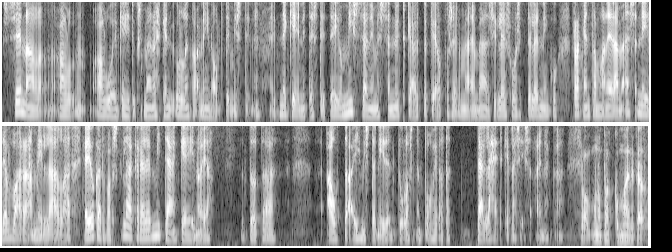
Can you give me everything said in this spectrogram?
sen alueen kehityksessä mä en ehkä ollenkaan niin optimistinen. Että ne geenitestit ei ole missään nimessä nyt käyttökelpoisia. Mä, mä silleen suosittelen niin rakentamaan elämänsä niiden varaan millään lailla. Ja joka tapauksessa lääkäreille mitään keinoja tota, auttaa ihmistä niiden tulosten pohjalta tällä hetkellä siis ainakaan. No mun on pakko mainita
